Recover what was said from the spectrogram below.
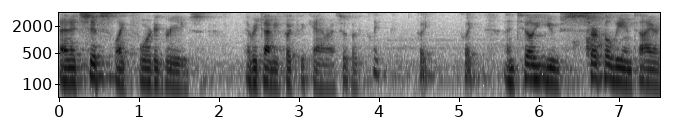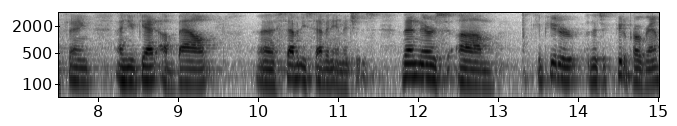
and it shifts like four degrees every time you click the camera. So it goes click, click, click until you circle the entire thing and you get about uh, 77 images. Then there's um, computer there's a computer program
